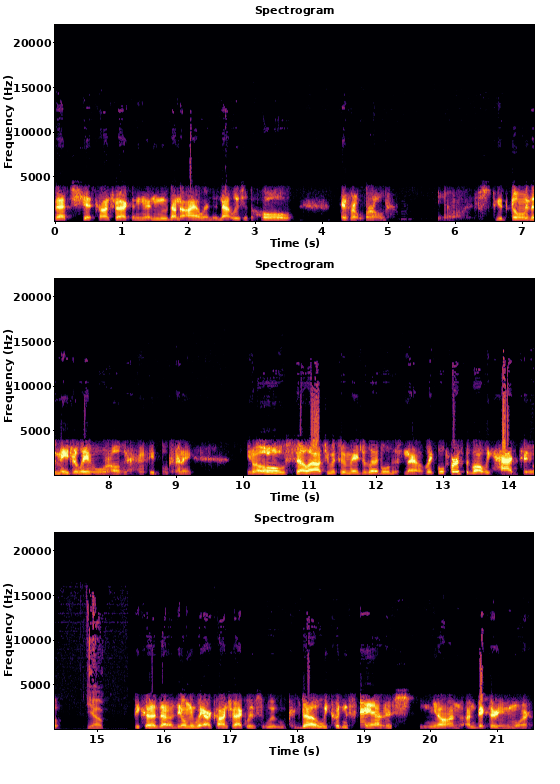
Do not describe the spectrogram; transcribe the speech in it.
that shit contract and, and moved on to Island, and that was just a whole different world. You know, going to the major label world and having people kind of, you know, oh, sell out. You went to a major label, this and that. I was like, well, first of all, we had to yep. because that was the only way our contract was w- could go. We couldn't stay on this, you know, on on Victory anymore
